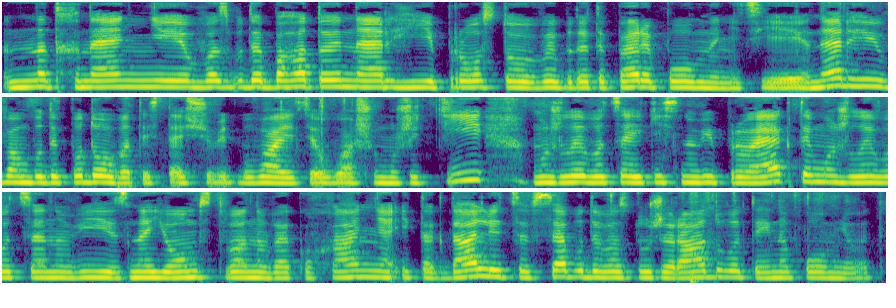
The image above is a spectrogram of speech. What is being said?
натхненні, у вас буде багато енергії, просто ви будете переповнені цією енергією, вам буде подобатись те, що відбувається у вашому житті. Можливо, це якісь нові проекти, можливо, це нові знайомства, нове кохання і так далі. Це все буде вас дуже радувати і наповнювати.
